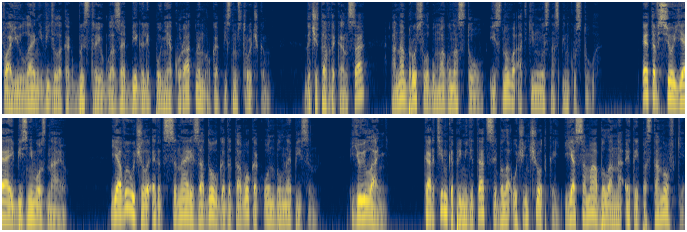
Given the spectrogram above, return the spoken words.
Фа Юйлань видела, как быстро ее глаза бегали по неаккуратным рукописным строчкам. Дочитав до конца, она бросила бумагу на стол и снова откинулась на спинку стула. — Это все я и без него знаю. Я выучила этот сценарий задолго до того, как он был написан. Юйлань, Картинка при медитации была очень четкой. Я сама была на этой постановке.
